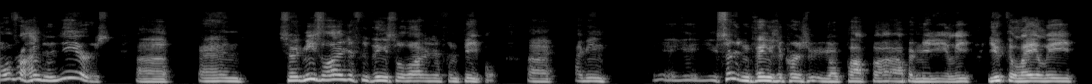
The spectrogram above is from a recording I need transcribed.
over hundred years, uh, and so it means a lot of different things to a lot of different people. Uh, I mean, you, certain things, of course, you know, pop up immediately. Ukulele,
